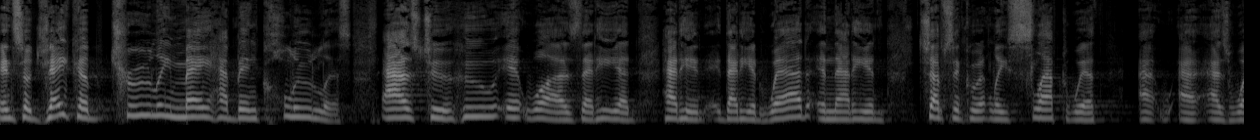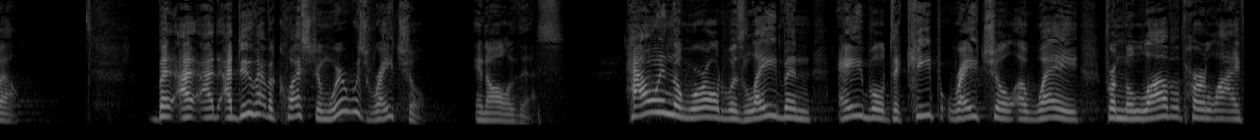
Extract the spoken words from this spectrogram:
And so Jacob truly may have been clueless as to who it was that he had, had he, that he had wed and that he had subsequently slept with as well. But I, I, I do have a question. Where was Rachel in all of this? How in the world was Laban able to keep Rachel away from the love of her life,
